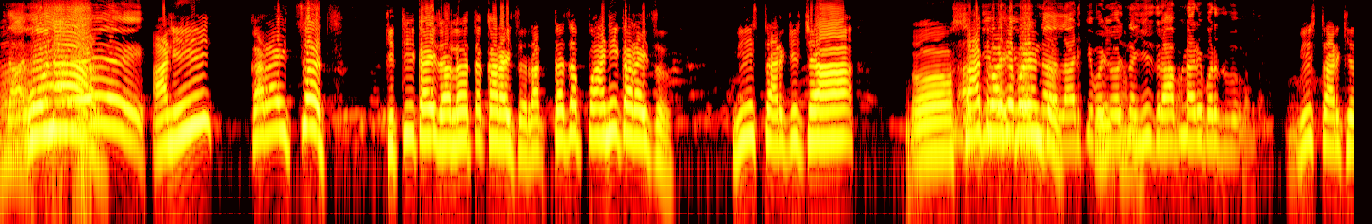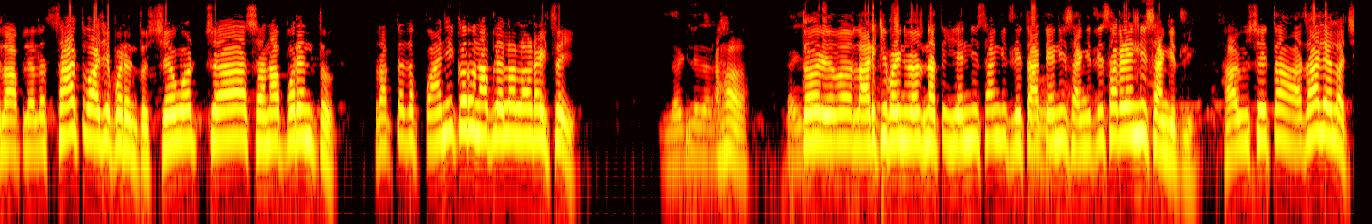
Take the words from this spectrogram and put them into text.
होणार. आणि करायचंच. किती काही झालं तर करायचं. रक्ताचं पाणी करायचं. वीस तारखेच्या अं, सात वाजेपर्यंत. लाडकी बहीण योजना हीच राबणारी परत वीस तारखेला आपल्याला सात वाजेपर्यंत शेवटच्या सणापर्यंत रक्ताचं पाणी करून आपल्याला लढायचंय. लढले जाणार. हा. काही तर लाडकी बहीण योजना तर यांनी सांगितली तात्यांनी सांगितली सगळ्यांनी सांगितली. हा विषय तर हा झालेलाच.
